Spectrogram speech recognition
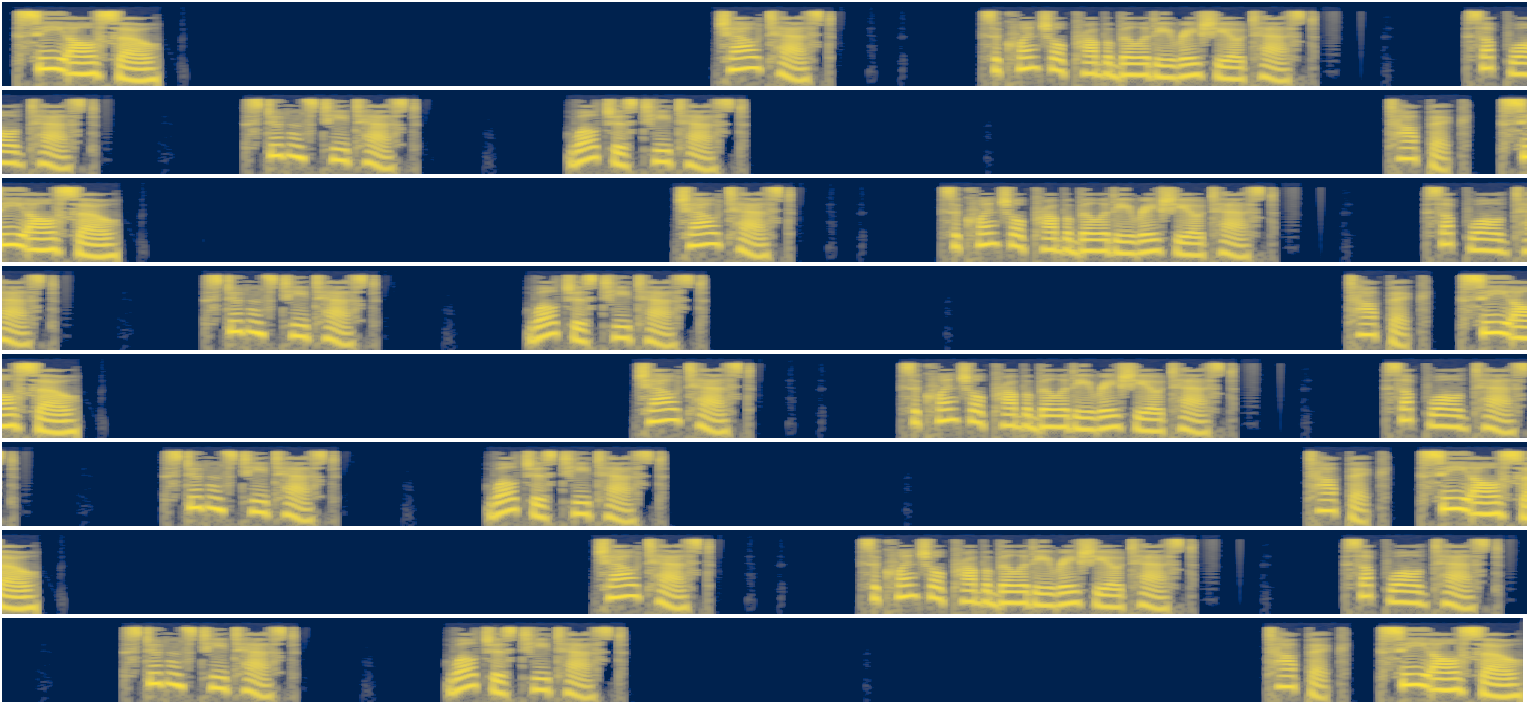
See also. Chow test. Sequential probability ratio test. Supwald test. Student's t-test. Welch's t-test Topic. See also Chow test Sequential probability ratio test Supwald test Student's t-test Welch's t-test. See also Chow test Sequential probability ratio test Supwald test. Student's t-test. Welch's t-test. See also. Chow test. Sequential probability ratio test. Supwald test. Student's t-test. Welch's t-test Topic. See also.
